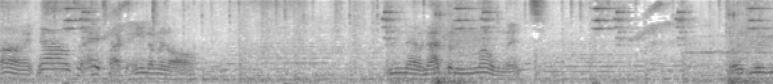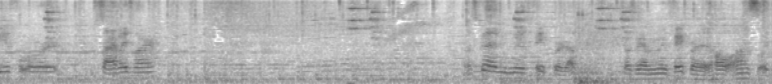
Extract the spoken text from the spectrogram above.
Alright, now can I attack of them at all? No, not the moment. Let's move you forward. Sideways wire. Let's go ahead and move Fatebird up. Because we haven't moved Fatebird at all, honestly.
